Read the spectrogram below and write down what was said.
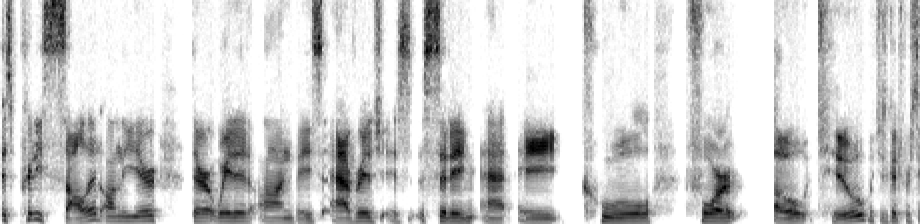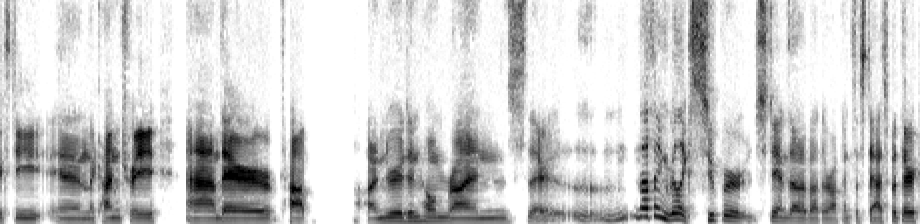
is pretty solid on the year. Their weighted on base average is sitting at a cool 402, which is good for 60 in the country. Um, their top 100 in home runs. There, nothing really super stands out about their offensive stats, but their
